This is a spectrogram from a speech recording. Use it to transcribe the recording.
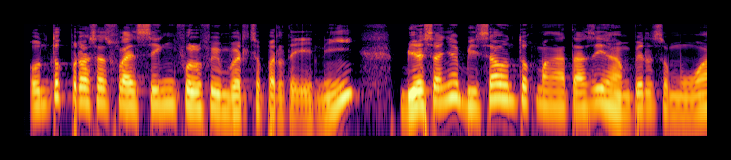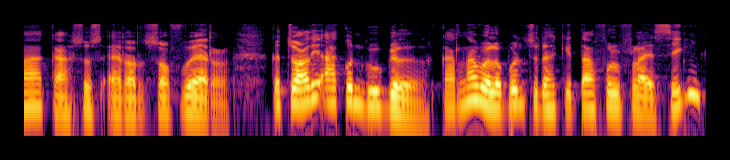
Untuk proses flashing full firmware seperti ini, biasanya bisa untuk mengatasi hampir semua kasus error software, kecuali akun Google. Karena walaupun sudah kita full flashing,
